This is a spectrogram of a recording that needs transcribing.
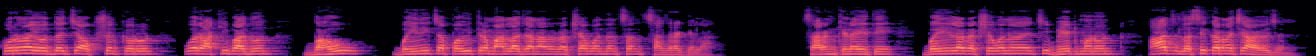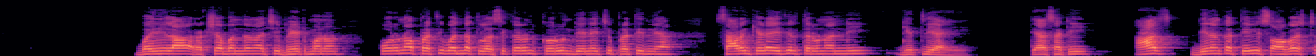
कोरोना योद्ध्यांचे औक्षण करून व राखी बांधून भाऊ बहिणीचा पवित्र मानला जाणारा रक्षाबंधन सण साजरा केला. सारंगखेडा येथे बहिणीला रक्षाबंधनाची भेट म्हणून आज लसीकरणाचे आयोजन. बहिणीला रक्षाबंधनाची भेट म्हणून कोरोना प्रतिबंधक लसीकरण करून देण्याची प्रतिज्ञा सारंगखेडा येथील तरुणांनी घेतली आहे. त्यासाठी आज दिनांक तेवीस ऑगस्ट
